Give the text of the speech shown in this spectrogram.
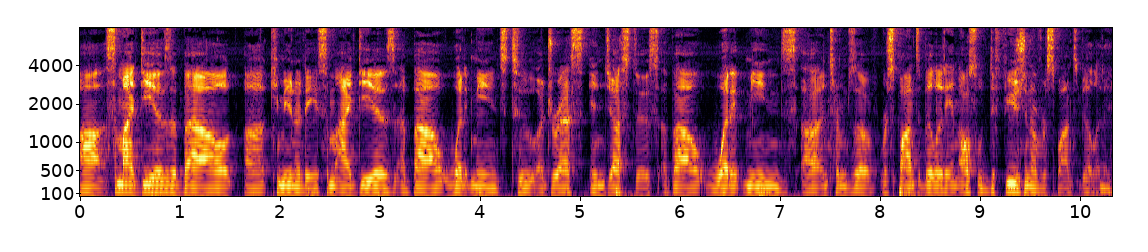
uh, some ideas about uh, community, some ideas about what it means to address injustice, about what it means uh, in terms of responsibility and also diffusion of responsibility.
